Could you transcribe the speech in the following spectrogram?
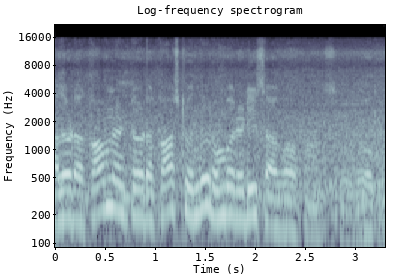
அதோட காம்பனண்ட்டோட காஸ்ட் வந்து ரொம்ப ரெடியூஸ் ஆகும். ஓகே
